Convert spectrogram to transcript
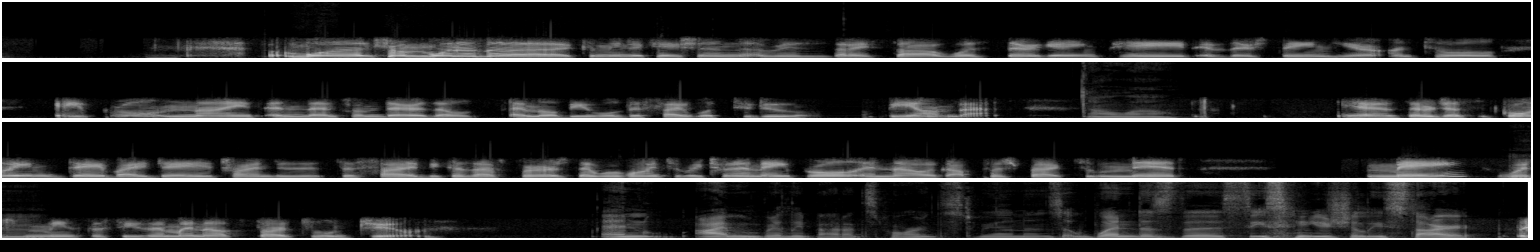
One from one of the communication reasons that I saw was they're getting paid if they're staying here until April 9th, and then from there, they'll MLB will decide what to do beyond that. Oh wow. Yes, they're just going day by day trying to decide because at first they were going to return in April and now it got pushed back to mid May, which mm-hmm. means the season might not start till June. And I'm really bad at sports, to be honest. When does the season usually start?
